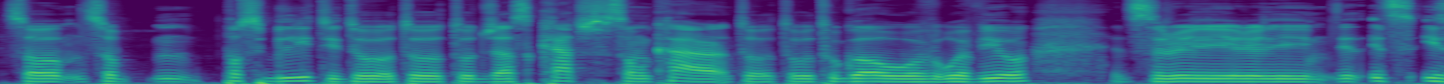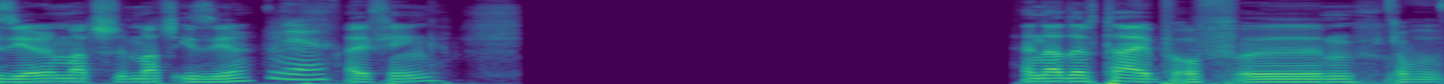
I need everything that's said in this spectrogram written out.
so so mm, possibility to to to just catch some car to to to go with, with you it's really really it's easier much much easier yeah. I think. Another type of um, of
